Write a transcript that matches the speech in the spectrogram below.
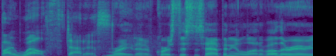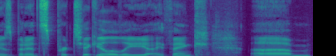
by wealth status. Right, and of course, this is happening in a lot of other areas, but it's particularly, I think. Um,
